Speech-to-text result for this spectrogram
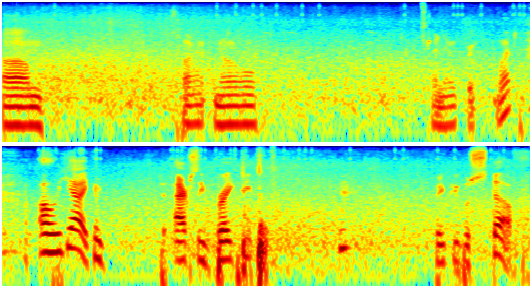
Um, Sonic, no. Break. What? Oh yeah, I can actually break people. break people's stuff.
